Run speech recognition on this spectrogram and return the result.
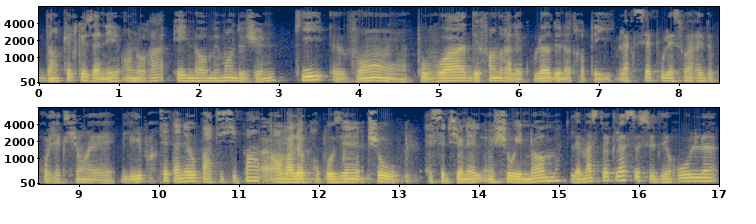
dans quelques années, on aura énormément de jeunes qui euh, vont pouvoir défendre les couleurs de notre pays. L'accès pour les soirées de projection est libre. Cette année aux participants, on va leur proposer un show exceptionnel, un show énorme. Les masterclass se déroulent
